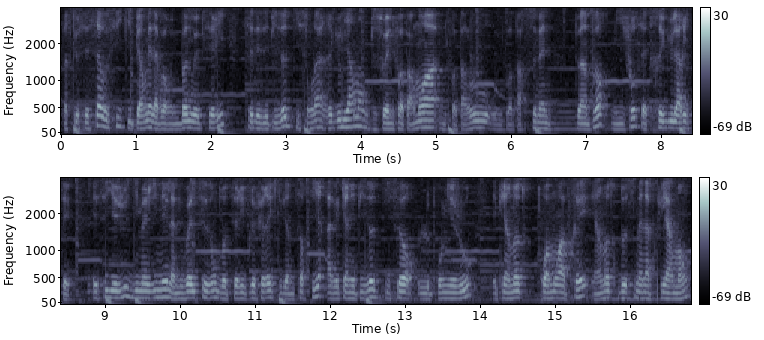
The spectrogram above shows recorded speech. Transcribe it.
Parce que c'est ça aussi qui permet d'avoir une bonne web série, c'est des épisodes qui sont là régulièrement, que ce soit une fois par mois, une fois par jour ou une fois par semaine, peu importe, mais il faut cette régularité. Essayez juste d'imaginer la nouvelle saison de votre série préférée qui vient de sortir avec un épisode qui sort le premier jour, et puis un autre trois mois après, et un autre deux semaines après. Clairement,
